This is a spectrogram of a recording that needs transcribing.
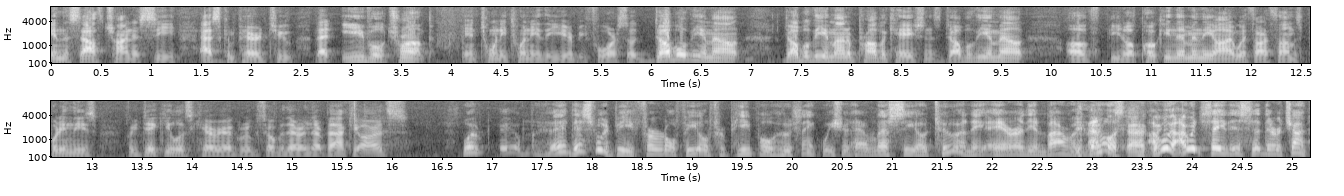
in the South China Sea as compared to that evil Trump in 2020, the year before. So double the amount, double the amount of provocations, double the amount of you know poking them in the eye with our thumbs, putting these ridiculous carrier groups over there in their backyards. Well, eh, this would be fertile field for people who think we should have less CO2 in the air, the environmentalists. Yeah, exactly. I, would, I would say this, that they're a challenge.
